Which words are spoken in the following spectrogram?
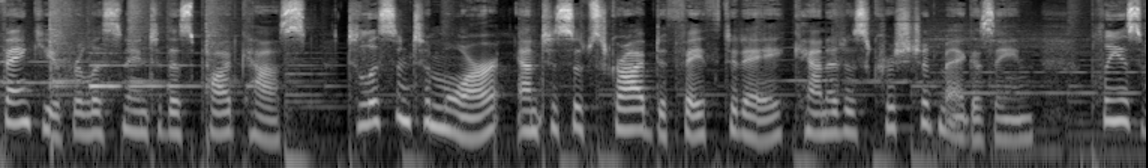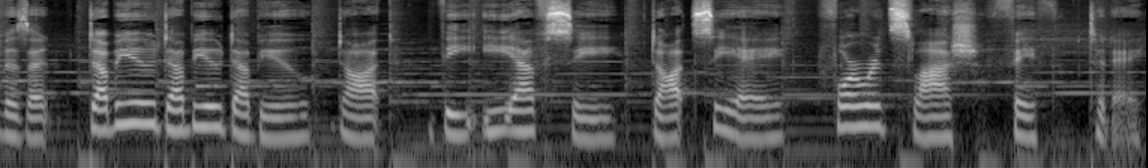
Thank you for listening to this podcast. To listen to more and to subscribe to Faith Today, Canada's Christian magazine, please visit www.theefc.ca forward slash faith today.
